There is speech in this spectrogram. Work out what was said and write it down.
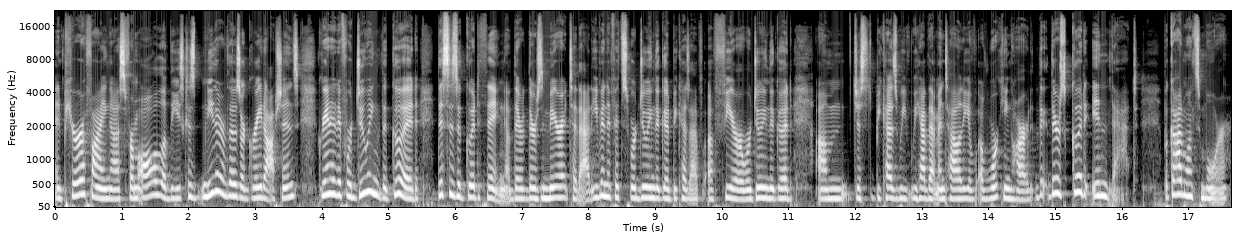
and purifying us from all of these, because neither of those are great options. Granted, if we're doing the good, this is a good thing. There, there's merit to that. Even if it's we're doing the good because of, of fear or we're doing the good um, just because we, we have that mentality of, of working hard, there's good in that. But God wants more,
